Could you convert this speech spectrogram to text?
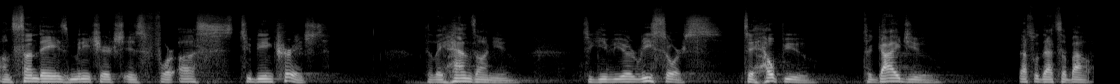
on Sundays, mini church is for us to be encouraged, to lay hands on you, to give you a resource, to help you, to guide you. That's what that's about.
